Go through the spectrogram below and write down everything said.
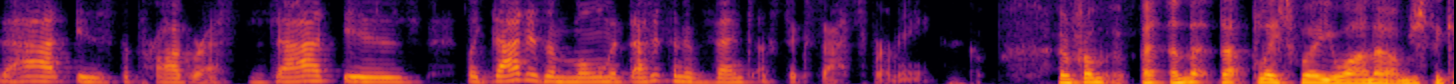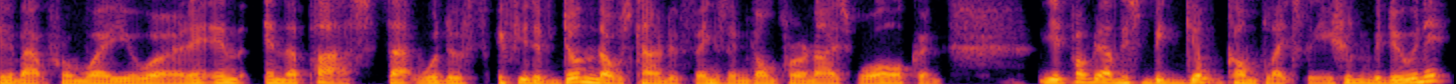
that is the progress. That is like that is a moment, that is an event of success for me. And from and that, that place where you are now, I'm just thinking about from where you were. in in the past, that would have if you'd have done those kind of things and gone for a nice walk and you'd probably have this big guilt complex that you shouldn't be doing it.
